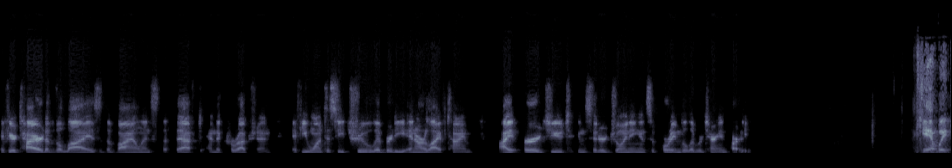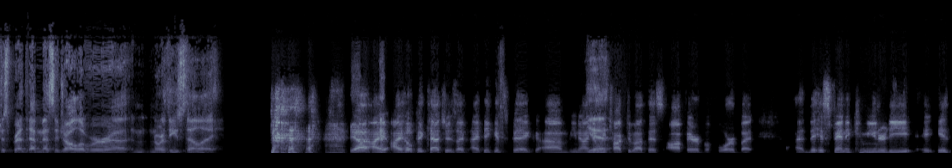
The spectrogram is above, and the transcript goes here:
If you're tired of the lies, the violence, the theft, and the corruption, if you want to see true liberty in our lifetime, I urge you to consider joining and supporting the Libertarian Party. I can't wait to spread that message all over uh, Northeast LA. yeah, I, I hope it catches. I, I think it's big. Um, you know, I know Yeah. we talked about this off air before, but uh, the Hispanic community, it, it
